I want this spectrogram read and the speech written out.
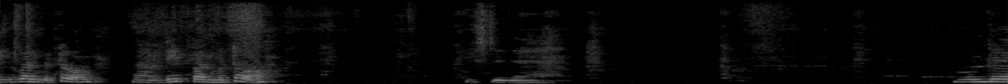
ಇದು ಬಂದ್ಬಿಟ್ಟು ಡೀಪ್ ಬಂದ್ಬಿಟ್ಟು, ಎಷ್ಟಿದೆ? ಮುಂದೆ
